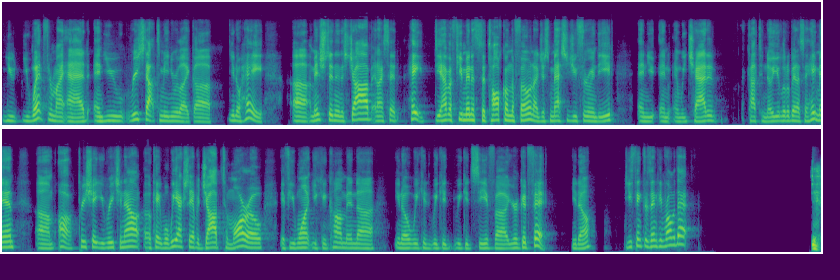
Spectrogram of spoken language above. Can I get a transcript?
you you went through my ad and you reached out to me and you were like, uh, you know, hey, uh, I'm interested in this job. And I said, Hey, do you have a few minutes to talk on the phone? I just messaged you through Indeed and you, and, and we chatted, I got to know you a little bit. I said, Hey man, um, oh, appreciate you reaching out. Okay. Well, we actually have a job tomorrow. If you want, you can come and, uh, you know, we could, we could, we could see if, uh, you're a good fit, you know? Do you think there's anything wrong with that?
